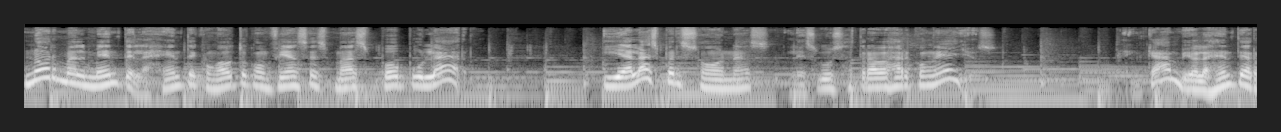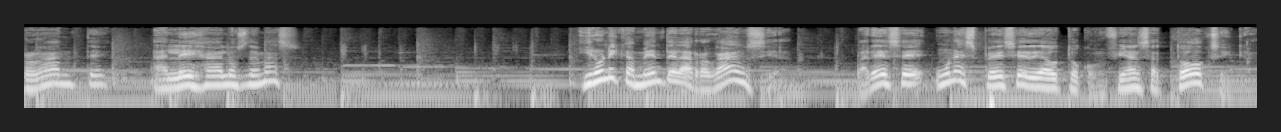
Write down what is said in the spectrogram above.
normalmente la gente con autoconfianza es más popular y a las personas les gusta trabajar con ellos. En cambio, la gente arrogante aleja a los demás. Irónicamente, la arrogancia parece una especie de autoconfianza tóxica,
